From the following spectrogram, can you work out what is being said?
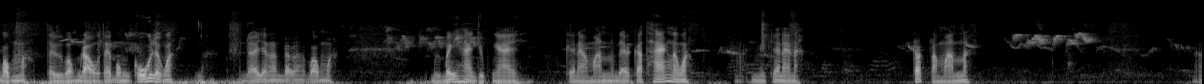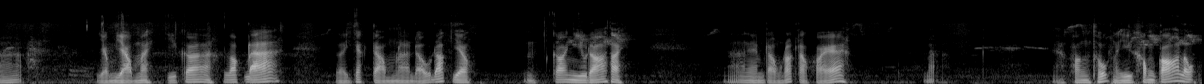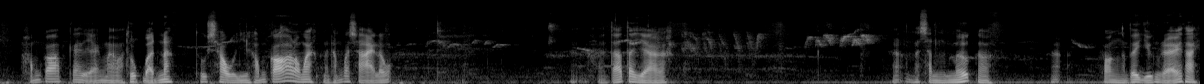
bông mà từ bông đầu tới bông cuối luôn á. Để cho nó đỡ bông mà mười mấy hai chục ngày cái nào mạnh để cả tháng luôn á. Như cái này nè. Rất là mạnh á. Đó. vòng vòng đây chỉ có lót đá rồi chắc trồng là đổ đất vô. Ừ, có nhiêu đó thôi. Đó, anh em trồng rất là khỏe. À, phân thuốc là như không có luôn không có cái dạng mà thuốc bệnh á thuốc sâu như không có luôn á mình không có xài luôn tới tới giờ đó, nó xanh mướt rồi đó, phân tới dưỡng rễ thôi.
